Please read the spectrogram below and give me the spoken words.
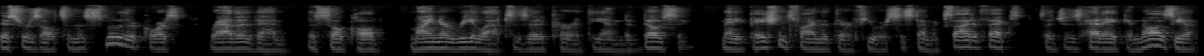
this results in a smoother course rather than the so called minor relapses that occur at the end of dosing. Many patients find that there are fewer systemic side effects, such as headache and nausea,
